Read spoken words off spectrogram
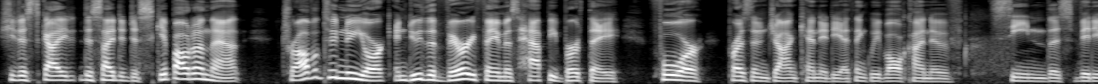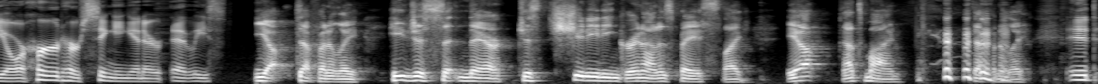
she decided to skip out on that, travel to New York, and do the very famous Happy Birthday for President John Kennedy. I think we've all kind of seen this video or heard her singing it, or at least. Yeah, definitely. He just sitting there, just shit eating grin on his face, like, yep, that's mine. Definitely. It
